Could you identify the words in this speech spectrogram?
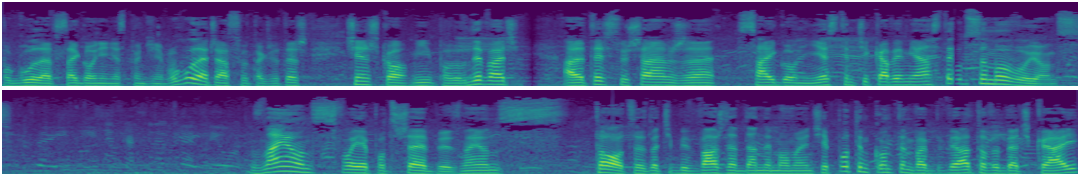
W ogóle w Saigonie nie spędziłem w ogóle czasu, także też ciężko mi porównywać, ale też słyszałem, że Saigon jest tym ciekawym miastem. Podsumowując, znając swoje potrzeby, znając to, co jest dla Ciebie ważne w danym momencie, po tym kątem warto wybrać kraj,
